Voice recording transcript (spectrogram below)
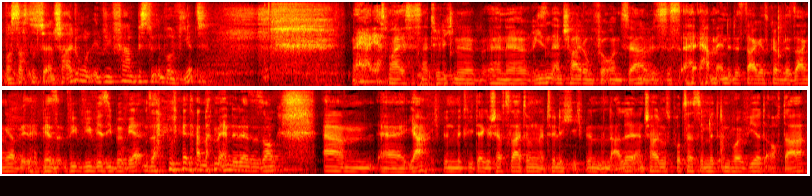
was sagst du zur Entscheidung und inwiefern bist du involviert? Naja, erstmal ist es natürlich eine, eine Riesenentscheidung für uns. Ja. Es ist, äh, am Ende des Tages können wir sagen, ja, wir, wie, wie, wir sie bewerten, sagen wir dann am Ende der Saison. Ähm, äh, ja, ich bin Mitglied der Geschäftsleitung. Natürlich, ich bin in alle Entscheidungsprozesse mit involviert, auch da.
